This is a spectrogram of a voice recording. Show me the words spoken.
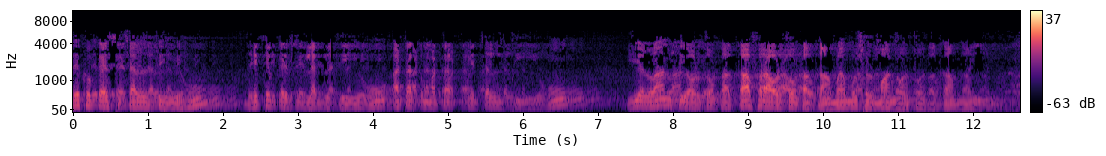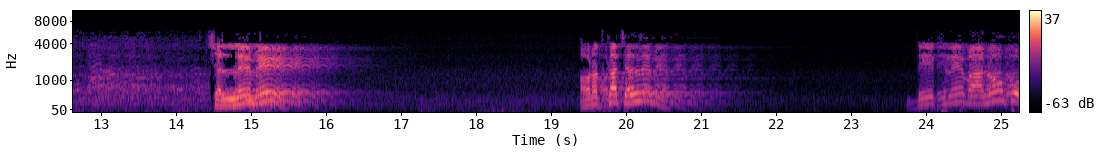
دیکھو کیسی چلتی ہوں، دیکھے کیسی لگتی ہوں، اٹک مٹک کے چلتی ہوں۔ یہ لانتی عورتوں کا کافرا عورتوں کا کام ہے، مسلمان عورتوں کا کام نہیں۔ چلنے میں عورت کا چلنے میں۔ دیکھنے والوں کو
